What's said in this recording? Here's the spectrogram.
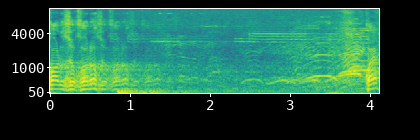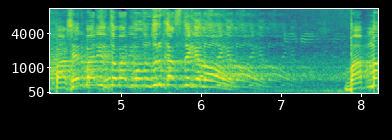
কর্জ করো। কয়, পাশের বাড়ির তোমার বন্ধুর কাছ থেকে লও বাপ মা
